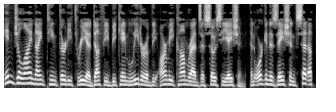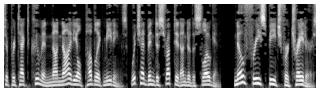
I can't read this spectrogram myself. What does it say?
In July 1933 a became leader of the Army Comrades Association, an organization set up to protect Cumann na nGaedheal public meetings, which had been disrupted under the slogan, "'No free speech for traitors'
